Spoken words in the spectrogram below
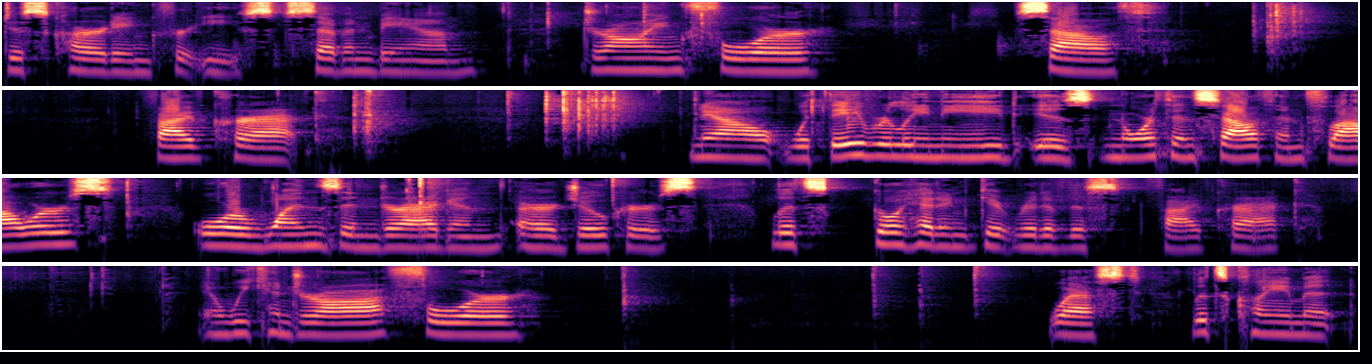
discarding for east seven bam drawing for south five crack. Now what they really need is north and south and flowers or ones and dragons or jokers. Let's go ahead and get rid of this five crack. And we can draw for west. Let's claim it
